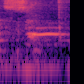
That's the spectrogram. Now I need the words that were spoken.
Yes.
